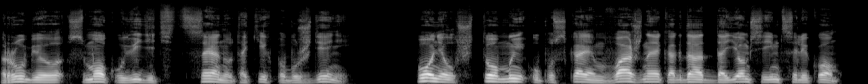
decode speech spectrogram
Рубио смог увидеть цену таких побуждений, понял, что мы упускаем важное, когда отдаемся им целиком.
